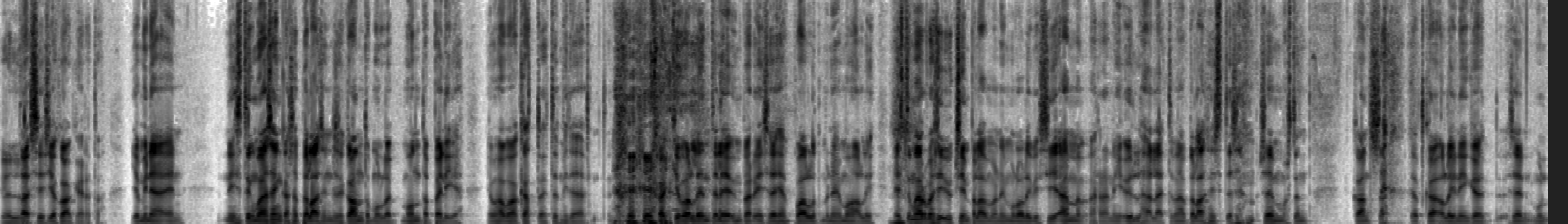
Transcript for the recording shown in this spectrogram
Kyllä. Tai siis joka kerta. Ja minä en. Niin sitten kun mä sen kanssa pelasin, niin se kantoi mulle monta peliä. Ja mä vaan katsoin, että mitä, kaikki vaan lentelee ympäriinsä ja pallot menee maaliin. Ja sitten kun mä rupesin yksin pelaamaan, niin mulla oli vissiin MMR niin ylhäällä, että mä pelasin sitten se, semmoisten kanssa, jotka oli niinkö sen mun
